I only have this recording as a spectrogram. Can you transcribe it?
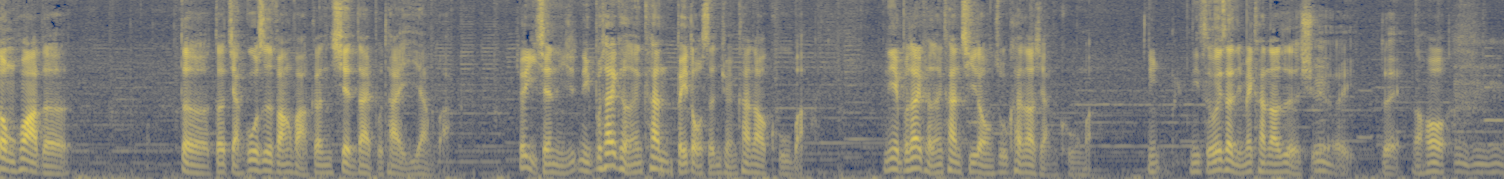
动画的的的讲故事方法跟现代不太一样吧？就以前你你不太可能看北斗神拳看到哭吧？你也不太可能看七龙珠看到想哭嘛？你你只会在里面看到热血而已，嗯、对。然后，嗯嗯嗯，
